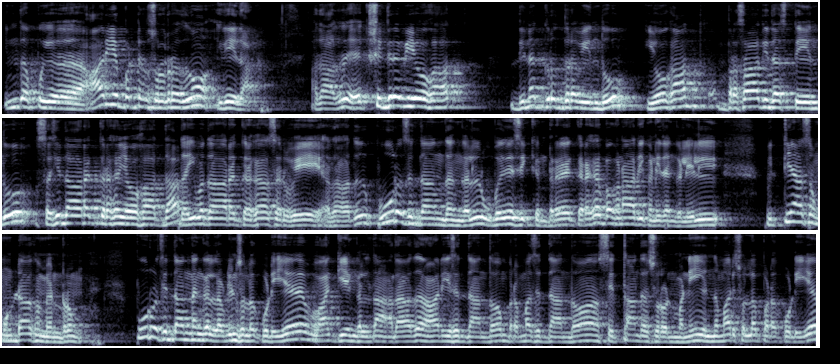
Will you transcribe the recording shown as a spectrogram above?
இந்த பு- ஆரியப்பட்டர் சொல்கிறதும் இதே தான் அதாவது க்ஷிக்ரவியோகாத் தினக்ருத்ரவிந்து யோகாத் பிரசாதிதஸ்தேந்து சசிதார கிரக யோகாத்தா தெய்வதார கிரகா சர்வே. அதாவது பூர்வ சித்தாந்தங்கள் உபதேசிக்கின்ற கிரக பகனாதி கணிதங்களில் வித்தியாசம் உண்டாகும் என்றும் பூர்வ சித்தாந்தங்கள் அப்படின்னு சொல்லக்கூடிய வாக்கியங்கள் தான். அதாவது ஆரிய சித்தாந்தம் பிரம்ம சித்தாந்தம் சித்தாந்த சுரண்மணி இந்த மாதிரி சொல்லப்படக்கூடிய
